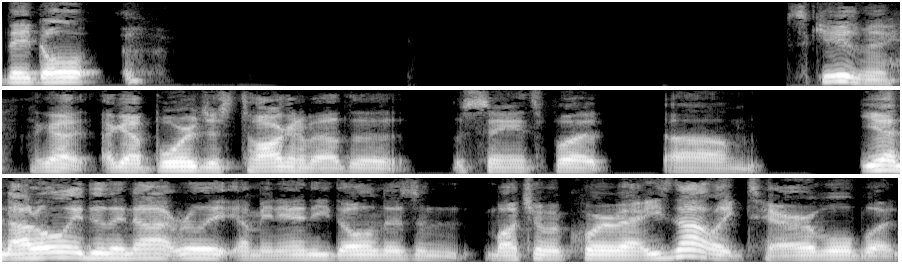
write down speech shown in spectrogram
they don't excuse me, I got I got bored just talking about the the Saints, but um, yeah, not only do they not really, I mean, Andy Dalton isn't much of a quarterback. He's not like terrible, but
